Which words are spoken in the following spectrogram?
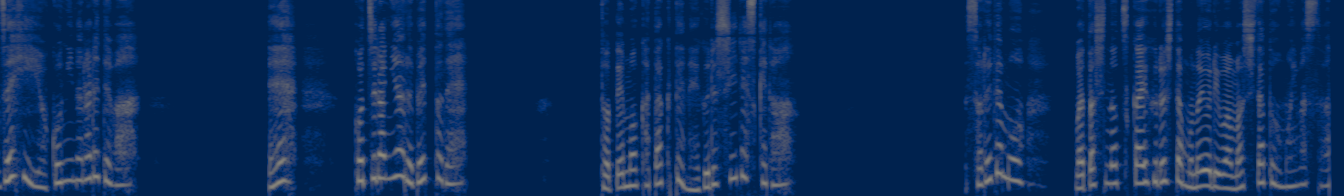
ぜひ横になられては。ええこちらにあるベッドで。とても硬くて寝苦しいですけど。それでも私の使い古したものよりはマシだと思いますわ。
